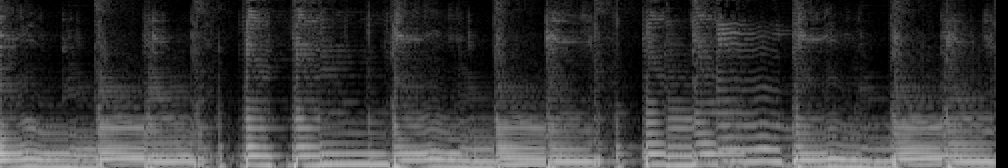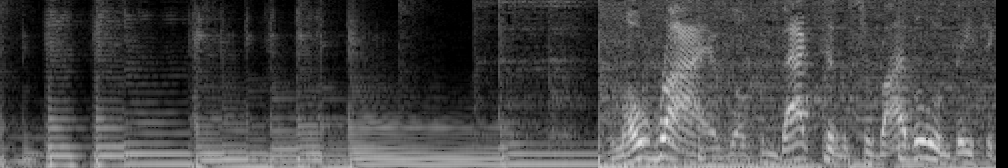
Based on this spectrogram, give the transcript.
Hello, Ryan. Welcome back to the Survival and Basic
